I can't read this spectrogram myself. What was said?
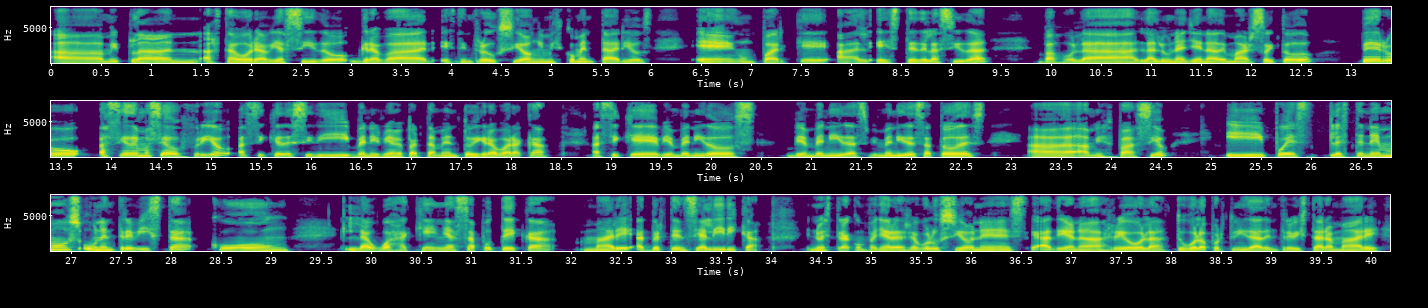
Uh, mi plan hasta ahora había sido grabar esta introducción y mis comentarios en un parque al este de la ciudad, bajo la, la luna llena de marzo y todo, pero hacía demasiado frío, así que decidí venirme a mi apartamento y grabar acá. Así que bienvenidos, bienvenidas, bienvenidas a todos a, a mi espacio. Y pues les tenemos una entrevista con la oaxaqueña zapoteca Mare Advertencia Lírica. Nuestra compañera de revoluciones, Adriana Arreola, tuvo la oportunidad de entrevistar a Mare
